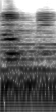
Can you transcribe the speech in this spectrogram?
Help me.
